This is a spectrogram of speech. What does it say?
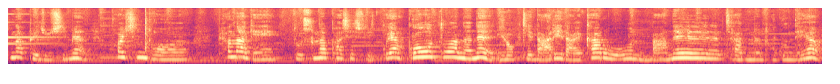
수납해 주시면 훨씬 더 편하게 또 수납하실 수 있고요. 그리고 또 하나는 이렇게 날이 날카로운 마늘 자르는 도구인데요.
